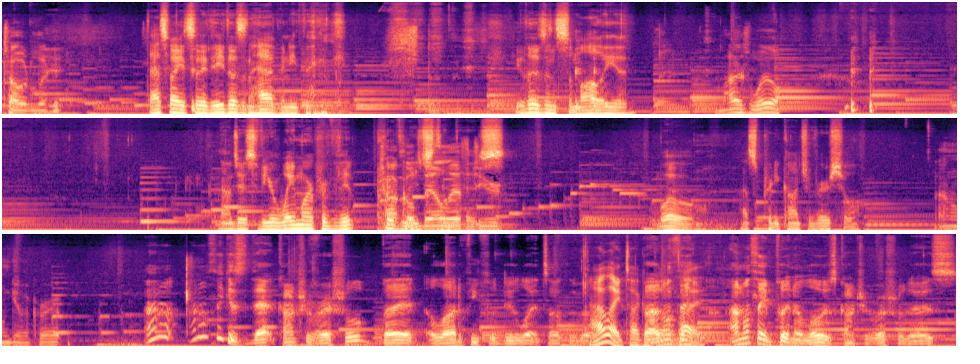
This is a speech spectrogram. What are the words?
Totally. That's why he said he doesn't have anything. he lives in Somalia. Might as well. Now, Joseph, you're way more privi- Taco privileged Bell than F this. Whoa, that's pretty controversial. I don't give a crap. I don't. I don't think it's that controversial, but a lot of people do like Taco Bell. I like Taco But I Bell. don't think. I don't think putting it low is controversial though. It's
